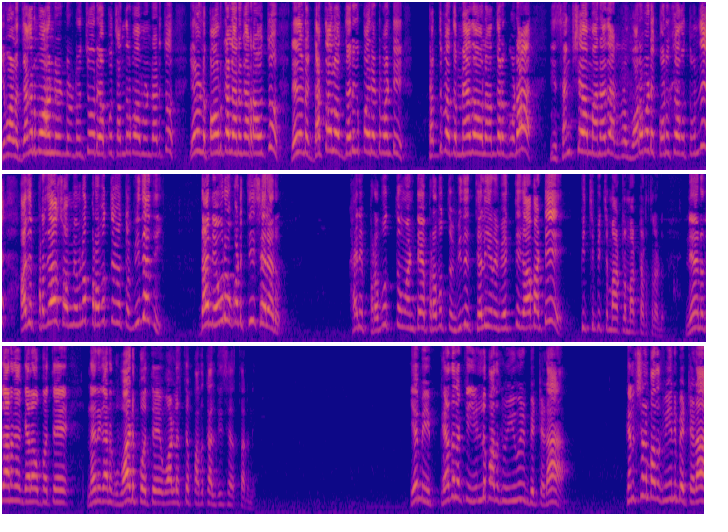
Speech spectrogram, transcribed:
ఇవాళ జగన్మోహన్ రెడ్డి ఉండొచ్చు రేపు చంద్రబాబు ఉండొచ్చు ఎల్లుండి పవన్ కళ్యాణ్ గారు రావచ్చు లేదంటే గతంలో జరిగిపోయినటువంటి పెద్ద పెద్ద మేధావులందరూ కూడా ఈ సంక్షేమం అనేది అట్లా ఒరబడి కొనసాగుతుంది. అది ప్రజాస్వామ్యంలో ప్రభుత్వం యొక్క విధి అది. దాన్ని ఎవరు కూడా తీసేలేరు కానీ ప్రభుత్వం అంటే ప్రభుత్వం విధి తెలియని వ్యక్తి కాబట్టి పిచ్చి పిచ్చి మాటలు మాట్లాడుతున్నాడు. నేను కనుక గెలవకపోతే నేను కనుక వాడిపోతే వాళ్ళు వస్తే పథకాలు తీసేస్తారని. ఏమి పేదలకి ఇళ్ళు పథకం ఈయన పెట్టాడా? పెన్షన్ పథకం ఈయన పెట్టాడా?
